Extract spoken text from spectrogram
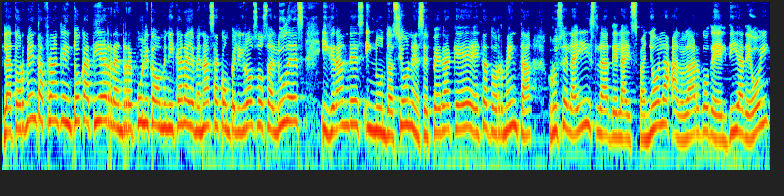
La tormenta Franklin toca tierra en República Dominicana y amenaza con peligrosos saludes y grandes inundaciones. Se espera que esta tormenta cruce la isla de la Española a lo largo del día de hoy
